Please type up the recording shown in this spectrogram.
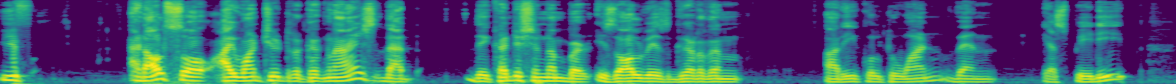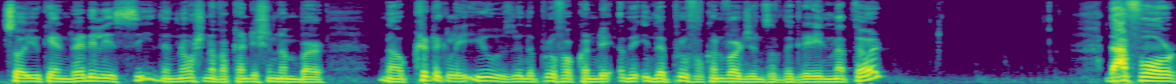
If and also I want you to recognize that the condition number is always greater than or equal to 1 when SPD. So you can readily see the notion of a condition number now critically used in the proof of in the proof of convergence of the gradient method. Therefore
